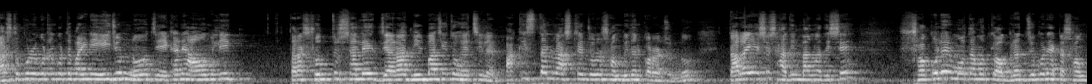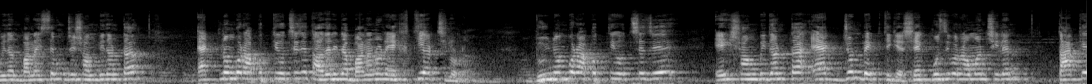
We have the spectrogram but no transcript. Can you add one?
রাষ্ট্র পুনর্গঠন করতে পারিনি এই জন্য যে এখানে আওয়ামী লীগ, তারা সত্তর সালে যারা নির্বাচিত হয়েছিলেন, পাকিস্তান রাষ্ট্রের জন্য সংবিধান করার জন্য, তারাই এসে স্বাধীন বাংলাদেশে সকলের মতামতকে অগ্রাহ্য করে একটা সংবিধান বানাইছে এবং যে সংবিধানটা এক নম্বর আপত্তি হচ্ছে যে তাদের এটা বানানোর এখতিয়ার ছিল না। দুই নম্বর আপত্তি হচ্ছে যে এই সংবিধানটা একজন ব্যক্তিকে, শেখ মুজিবুর রহমান ছিলেন, তাকে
